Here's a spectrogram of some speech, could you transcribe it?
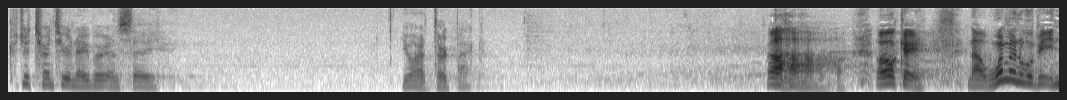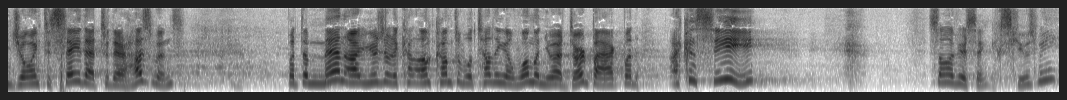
Could you turn to your neighbor and say, You are a dirtbag? Ah, okay. Now, women will be enjoying to say that to their husbands, but the men are usually kind of uncomfortable telling a woman you're a dirtbag. But I can see some of you are saying, Excuse me?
